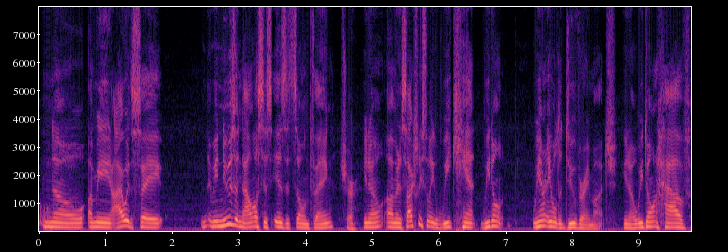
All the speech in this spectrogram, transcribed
Or? No, I mean I would say, I mean news analysis is its own thing. Sure, you know, um, and it's actually something we can't, we don't, we aren't able to do very much. You know, we don't have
